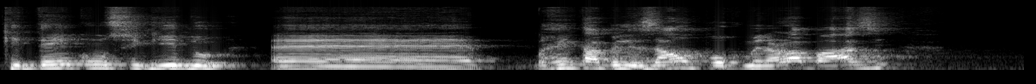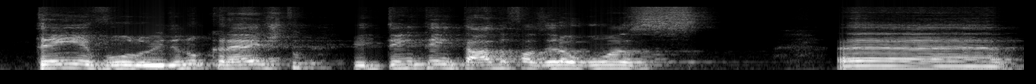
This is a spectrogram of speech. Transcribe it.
que tem conseguido é, rentabilizar um pouco melhor a base, tem evoluído no crédito e tem tentado fazer algumas é,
